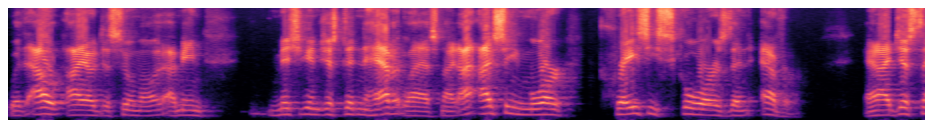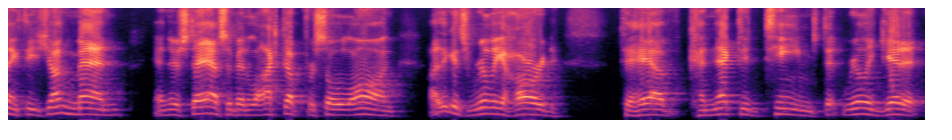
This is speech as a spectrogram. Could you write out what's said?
without Ayo Dosunmu, I mean, Michigan just didn't have it last night. I, I've seen more crazy scores than ever. And I just think these young men and their staffs have been locked up for so long. I think it's really hard to have connected teams that really get it.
